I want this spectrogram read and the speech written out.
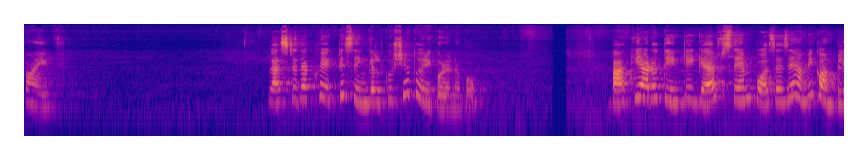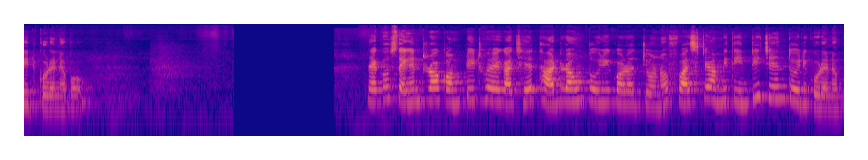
five লাস্টে দেখো একটি সিঙ্গেল কুশিয়া তৈরি করে নেব। বাকি আরও তিনটি গ্যাপ সেম প্রসেসে আমি কমপ্লিট করে নেব। দেখো সেকেন্ড র কমপ্লিট হয়ে গেছে থার্ড রাউন্ড তৈরি করার জন্য ফার্স্টে আমি তিনটি চেন তৈরি করে নেব।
